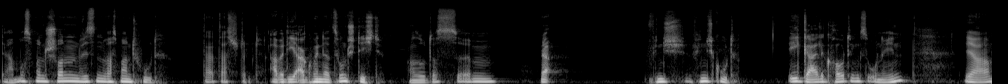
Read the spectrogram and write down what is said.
Da muss man schon wissen, was man tut. Da, das stimmt. Aber die Argumentation sticht. Also das, ähm, finde ich, find ich gut. Eh geile Coatings ohnehin. Ja,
